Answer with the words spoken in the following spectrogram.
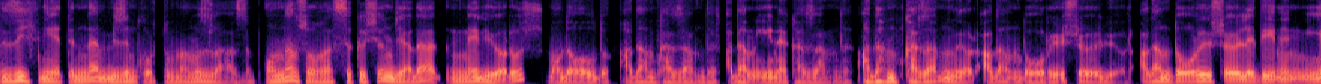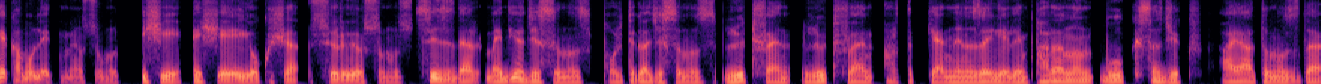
Zihniyetinden bizim kurtulmamız lazım. Ondan sonra sıkışınca da ne diyoruz? Moda oldu. Adam kazandı. Adam yine kazandı. Adam kazanmıyor. Adam doğruyu söylüyor. Adam doğruyu söylediğini niye kabul etmiyorsunuz? İşi eşeğe yokuşa sürüyorsunuz. Sizler medyacısınız, politikacısınız. Lütfen, lütfen artık kendinize gelin. Paranın bu kısacık hayatımızda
